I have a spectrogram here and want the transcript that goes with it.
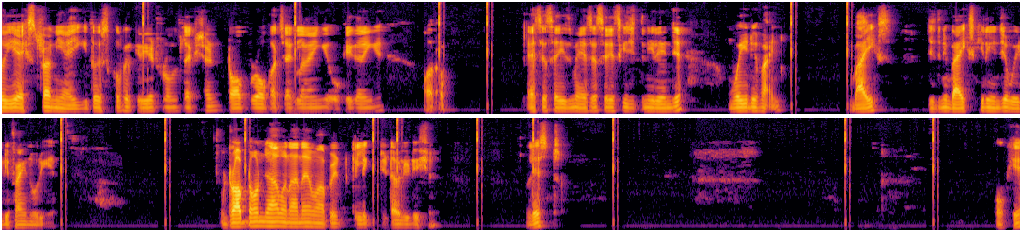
तो ये एक्स्ट्रा नहीं आएगी। तो इसको फिर create from selection top row का चेक लगाएँगे ओके करेंगे। और अब एसेसरीज में एसेसरीज की जितनी रेंज है, वही डिफाइन बाइक्स जितनी बाइक्स की रेंज है, वही डिफाइन हो रही है। ड्रॉप डाउन जहाँ बनाना है, वहाँ पे click data validation list okay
